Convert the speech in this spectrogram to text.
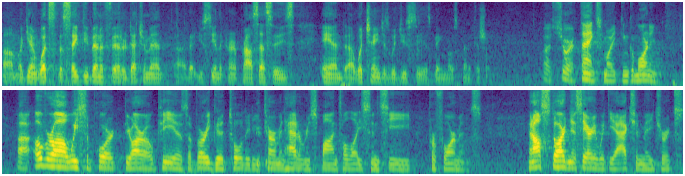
Um, Again, what's the safety benefit or detriment uh, that you see in the current processes, and uh, what changes would you see as being most beneficial? Uh, Sure. Thanks, Mike, and good morning. Uh, Overall, we support the ROP as a very good tool to determine how to respond to licensee performance. And I'll start in this area with the action matrix.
